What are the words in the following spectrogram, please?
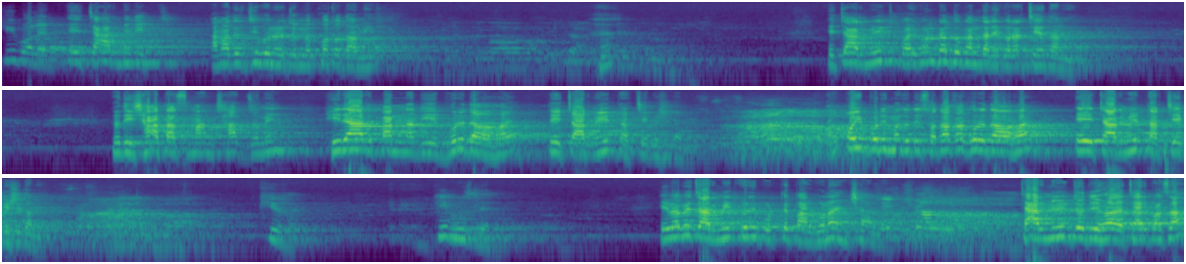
কি বলেন, এই চার মিনিট আমাদের জীবনের জন্য কত দামি? হ্যাঁ? এই চার মিনিট কয় ঘণ্টা দোকানদারি করার চেয়ে দামি? যদি সাত আসমান, সাত জমিন হীরার পান্না দিয়ে ভরে দেওয়া হয়, তো এই চার মিনিট তার চেয়ে বেশি দামি। ওই পরিমাণ যদি সদাকা করে দেওয়া হয়, এই চার মিনিট তার চেয়ে বেশি দামি। কি হয়? কি বুঝলেন? এভাবে চার মিনিট করে পড়তে পারব না, ইনশাআল্লাহ। চার মিনিট যদি হয়, চার পাঁচা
